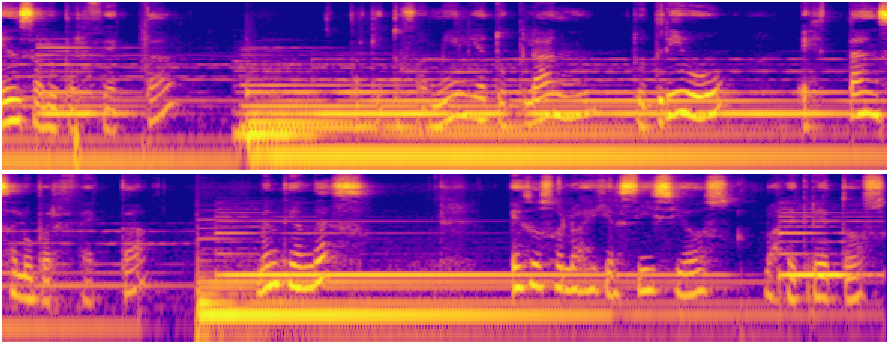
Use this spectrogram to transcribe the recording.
en salud perfecta, porque tu familia, tu clan, tu tribu está en salud perfecta ¿Me entiendes? Esos son los ejercicios, los decretos,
